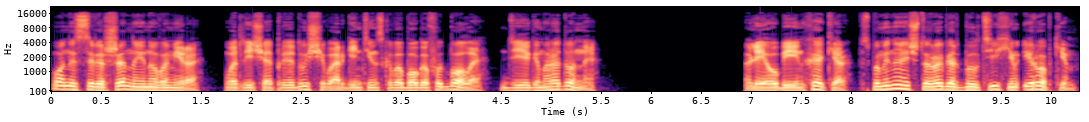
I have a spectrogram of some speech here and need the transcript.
он из совершенно иного мира – в отличие от предыдущего аргентинского бога футбола Диего Марадонны. Лео Бейнхакер вспоминает, что Роберт был тихим и робким.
